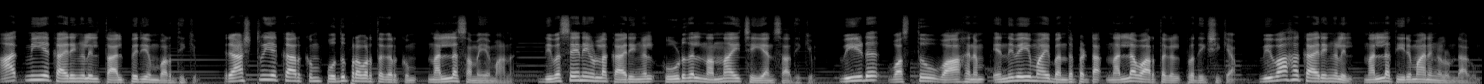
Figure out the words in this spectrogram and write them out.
ആത്മീയ കാര്യങ്ങളിൽ താൽപ്പര്യം വർദ്ധിക്കും. രാഷ്ട്രീയക്കാർക്കും പൊതുപ്രവർത്തകർക്കും നല്ല സമയമാണ്. ദിവസേനയുള്ള കാര്യങ്ങൾ കൂടുതൽ നന്നായി ചെയ്യാൻ സാധിക്കും. വീട് വസ്തു വാഹനം എന്നിവയുമായി ബന്ധപ്പെട്ട നല്ല വാർത്തകൾ പ്രതീക്ഷിക്കാം. വിവാഹ കാര്യങ്ങളിൽ നല്ല തീരുമാനങ്ങളുണ്ടാകും.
